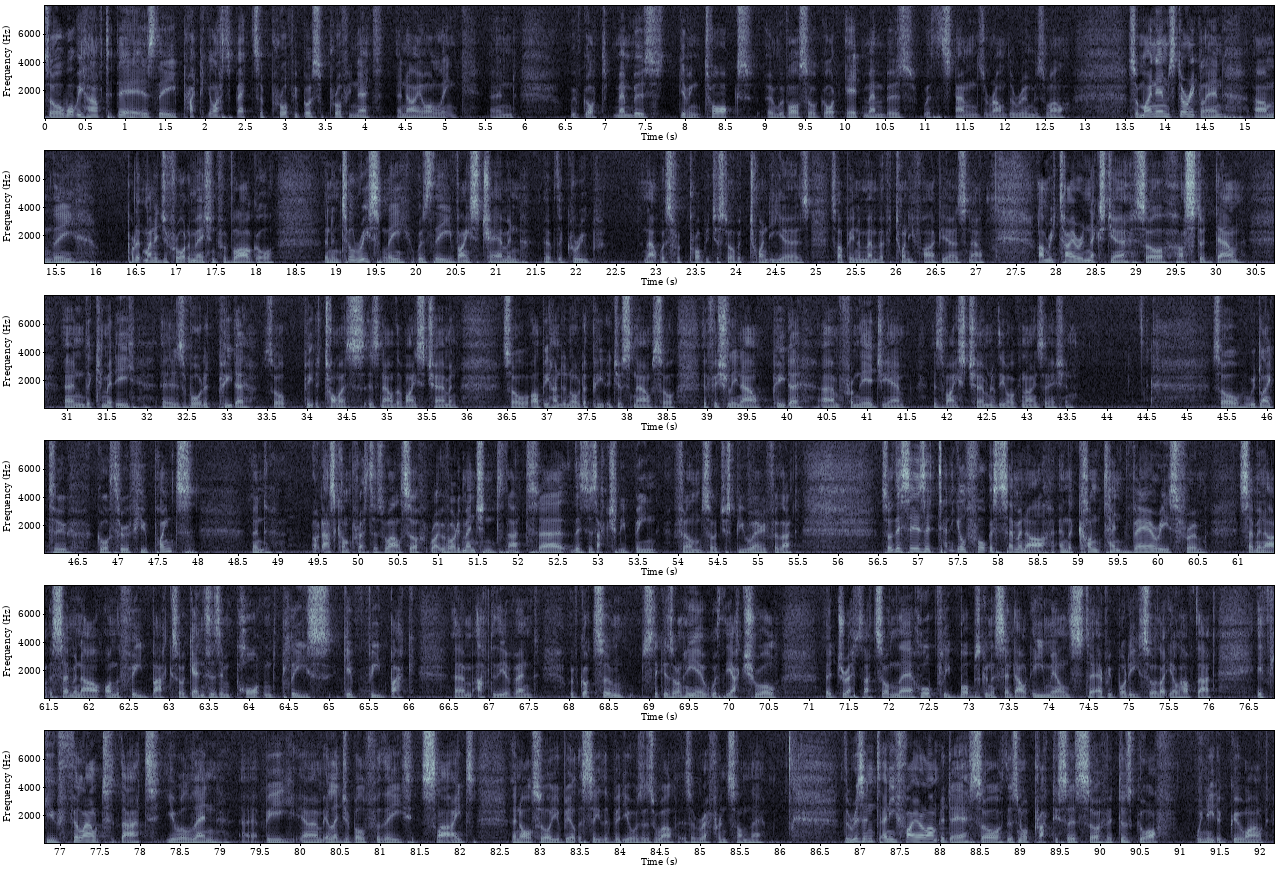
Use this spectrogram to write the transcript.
So what we have today is the practical aspects of Profibus, Profinet, and IO Link. And we've got members giving talks, and we've also got eight members with stands around the room as well. So my name's Derek Lane. I'm the product manager for automation for WAGO, and until recently was the vice chairman of the group. And that was for probably just over 20 years. So I've been a member for 25 years now. I'm retiring next year, so I stood down, and the committee has voted Peter. So Peter Thomas is now the vice chairman. So I'll be handing over to Peter just now. So officially now, Peter um, from the AGM is vice chairman of the organisation. So we'd like to go through a few points, and oh, that's compressed as well. So right, we've already mentioned that uh, this has actually been filmed, so just be wary for that. So this is a technical focused seminar and the content varies from seminar to seminar on the feedback. So again, this is important. Please give feedback um, after the event. We've got some stickers on here with the actual address that's on there. Hopefully Bob's going to send out emails to everybody so that you'll have that. If you fill out that, you will then uh, be um, eligible for the slides and also you'll be able to see the videos as well. There's a reference on there. There isn't any fire alarm today, so there's no practices. So if it does go off, we need to go out.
